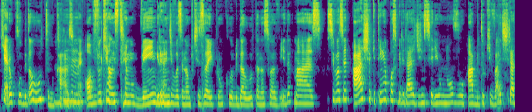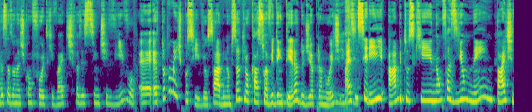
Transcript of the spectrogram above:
que era o clube da luta, no caso, Uhum. né? Óbvio que é um extremo bem grande, você não precisa ir para um clube da luta na sua vida, mas se você acha que tem a possibilidade de inserir um novo hábito que vai te tirar dessa zona de conforto, que vai te fazer se sentir vivo, é, é totalmente possível, sabe? Não precisa trocar a sua vida inteira do dia pra noite, Isso. mas inserir hábitos que não faziam nem parte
